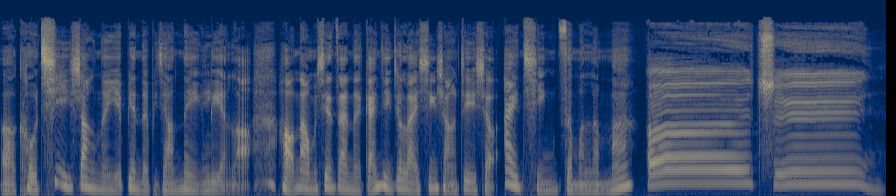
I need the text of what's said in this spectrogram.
呃，口气上呢也变得比较内敛了。好，那我们现在呢，赶紧就来欣赏这一首《爱情怎么了吗》？爱情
